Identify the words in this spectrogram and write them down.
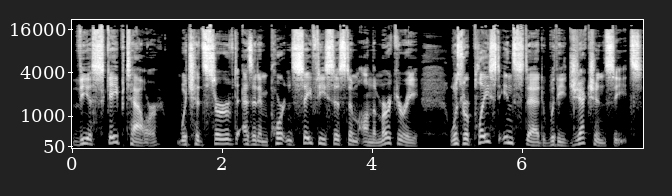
The escape tower, which had served as an important safety system on the Mercury, was replaced instead with ejection seats,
